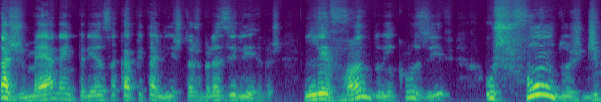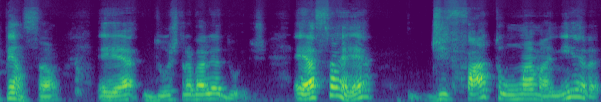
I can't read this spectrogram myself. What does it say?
das mega empresas capitalistas brasileiras, levando, inclusive, os fundos de pensão é, dos trabalhadores. Essa é, de fato, uma maneira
